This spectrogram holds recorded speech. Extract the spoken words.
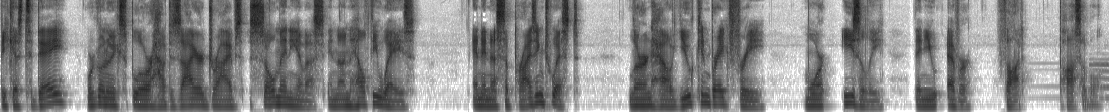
Because today we're going to explore how desire drives so many of us in unhealthy ways, and in a surprising twist, learn how you can break free more easily than you ever thought possible.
